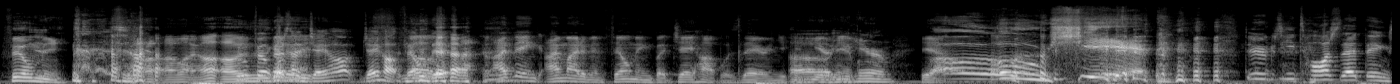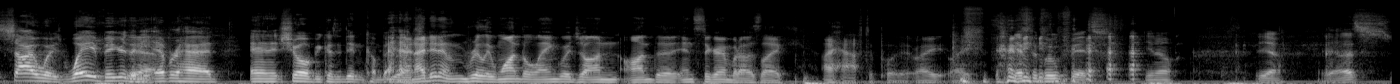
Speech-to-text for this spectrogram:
film me." so I'm like, "Uh oh." who filmed? It J Hop? J Hop filmed it. I think I might have been filming, but J Hop was there, and you can Oh, hear you him. hear him. Yeah. Oh, shit! dude, he tossed that thing sideways, way bigger than Yeah. he ever had, and it showed because it didn't come back. Yeah, and I didn't really want the language on on the Instagram, but I was like, I have to put it right. Like if the boot fits, you know. Yeah, yeah, that's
